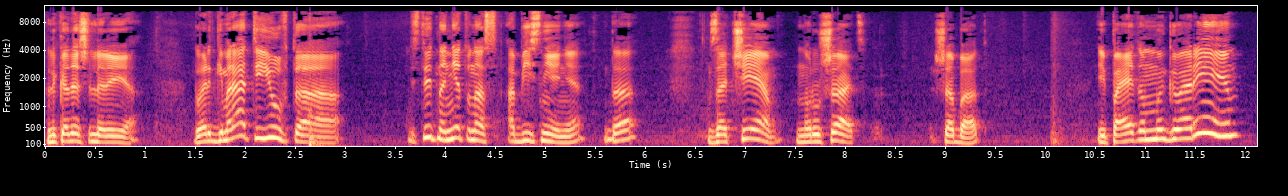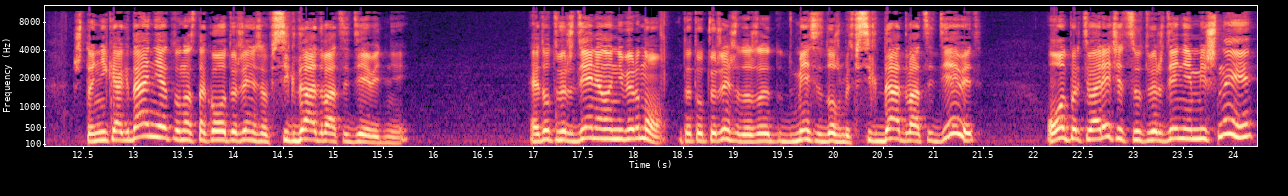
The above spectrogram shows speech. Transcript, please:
Ликадеш Лария. Говорит Гимара Тиюфта. Действительно, нет у нас объяснения, да, зачем нарушать шаббат. И поэтому мы говорим, что никогда нет у нас такого утверждения, что всегда 29 дней. Это утверждение, оно не верно. Вот это утверждение, что месяц должен быть всегда 29, он противоречит с утверждением Мишны,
